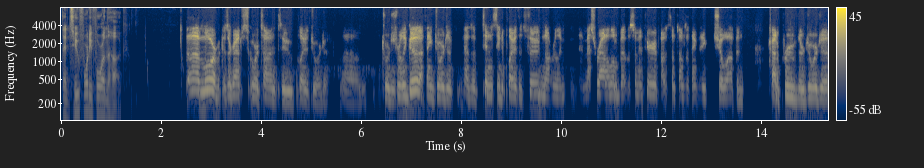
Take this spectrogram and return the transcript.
than 244 in the hook? Uh, more because they're going to have to score a ton to play with Georgia. Um, Georgia's really good. I think Georgia has a tendency to play with its food and not really mess around a little bit with some inferior opponents. Sometimes I think they show up and try to prove they're Georgia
